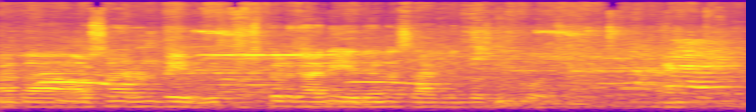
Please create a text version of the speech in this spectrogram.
నాకు అవసరమైనటువంటి వస్తువులు కానీ ఏదైనా సహకరించవచ్చు కోరుతున్నాను థ్యాంక్ యూ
